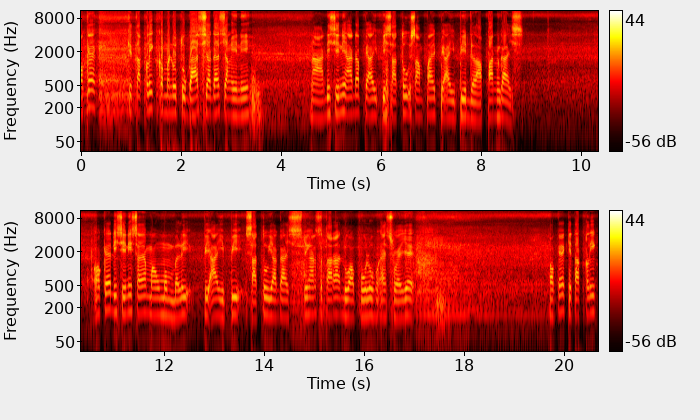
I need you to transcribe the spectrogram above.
Oke kita klik ke menu tugas ya guys yang ini. Nah di sini ada PIP 1 sampai PIP 8 guys. Oke di sini saya mau membeli PIP 1 ya guys dengan setara 20 SWY Oke kita klik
